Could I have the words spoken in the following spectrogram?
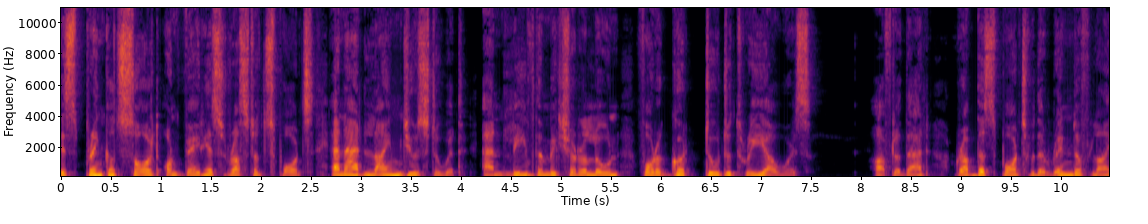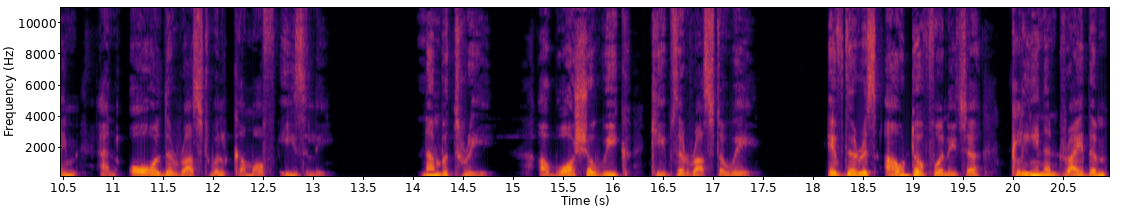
is sprinkle salt on various rusted spots and add lime juice to it and leave the mixture alone for a good 2 to 3 hours. After that, rub the spots with a rind of lime and all the rust will come off easily. Number 3. A wash a week keeps the rust away. If there is outdoor furniture, clean and dry them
